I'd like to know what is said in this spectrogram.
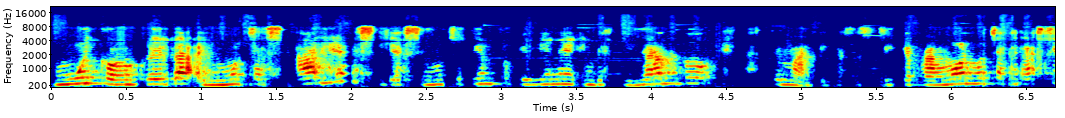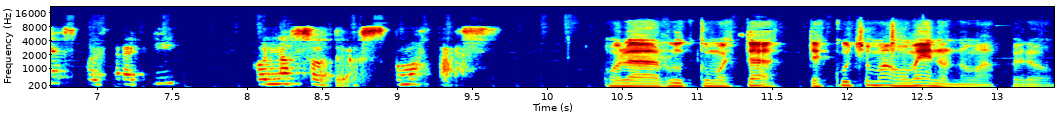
muy concreta en muchas áreas y hace mucho tiempo que viene investigando estas temáticas. Así que Ramón, muchas gracias por estar aquí con nosotros. ¿Cómo estás? Hola Ruth, ¿cómo estás? Te escucho más o menos nomás, pero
